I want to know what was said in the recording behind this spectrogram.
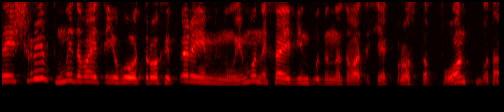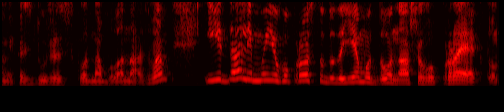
Цей шрифт, ми давайте його трохи переіменуємо. Нехай він буде називатися як просто фонд, бо там якась дуже складна була назва. І далі ми його просто додаємо до нашого проекту.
